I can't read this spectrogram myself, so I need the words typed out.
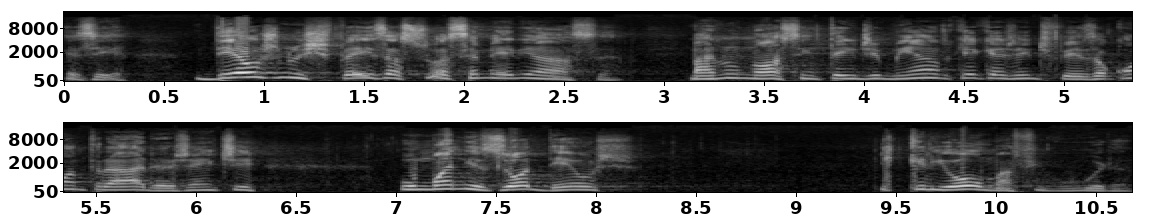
Quer dizer, Deus nos fez a sua semelhança, mas no nosso entendimento, o que, é que a gente fez? Ao contrário, a gente humanizou Deus e criou uma figura.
